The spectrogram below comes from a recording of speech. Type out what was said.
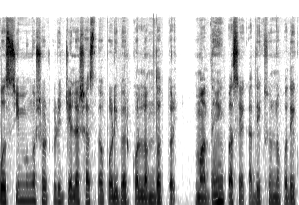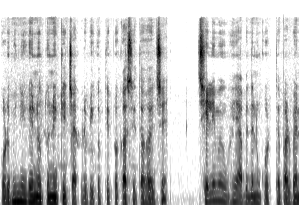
পশ্চিমবঙ্গ সরকারের জেলা স্বাস্থ্য পরিবার কল্যাণ দপ্তরে মাধ্যমিক পাশে একাধিক শূন্য পদে কর্মী নিয়োগের নতুন একটি চাকরি বিজ্ঞপ্তি প্রকাশিত হয়েছে। ছেলে মেয়ে উভয় আবেদন করতে পারবেন।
